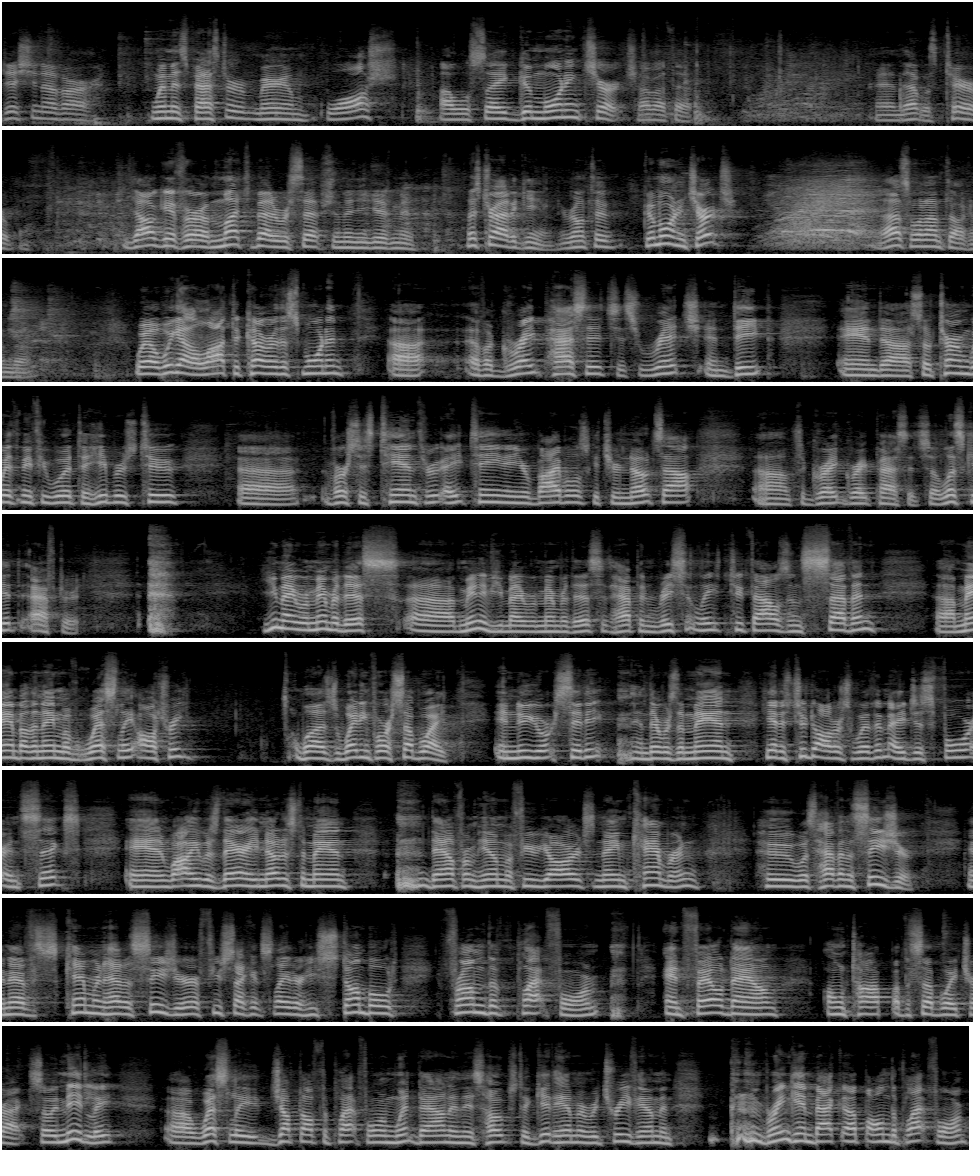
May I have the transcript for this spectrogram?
tradition of our women's pastor, Miriam Walsh, I will say, Good morning, church. How about that? And that was terrible. Y'all give her a much better reception than you give me. Let's try it again. You want to? Good morning, church. Good morning. That's what I'm talking about. Well, we got a lot to cover this morning uh, of a great passage. It's rich and deep. And uh, so turn with me, if you would, to Hebrews 2, uh, verses 10 through 18 in your Bibles. Get your notes out. Uh, it's a great, great passage. So let's get after it. you may remember this. Uh, many of you may remember this. It happened recently, 2007. A man by the name of Wesley Autry was waiting for a subway in New York City, and there was a man, he had his two daughters with him, ages four and six. And while he was there, he noticed a man down from him a few yards named Cameron who was having a seizure. And as Cameron had a seizure, a few seconds later, he stumbled from the platform and fell down on top of the subway track. So immediately, uh, Wesley jumped off the platform, went down in his hopes to get him and retrieve him and bring him back up on the platform.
